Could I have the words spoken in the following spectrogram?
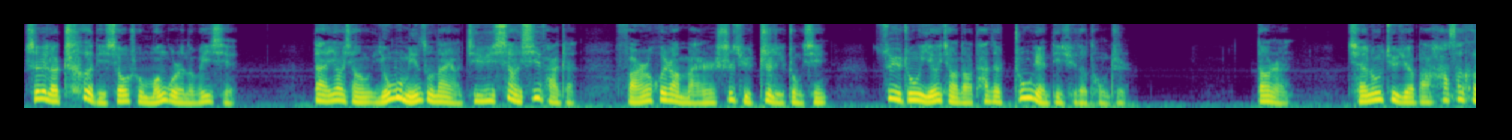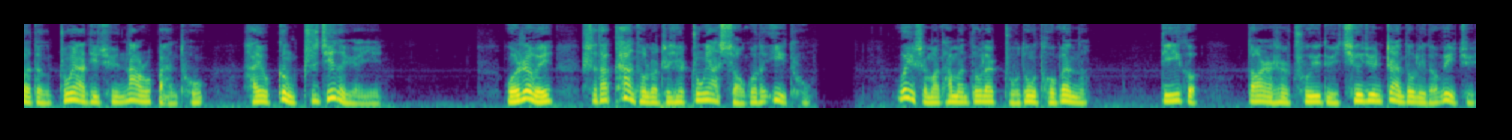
是为了彻底消除蒙古人的威胁。但要像游牧民族那样继续向西发展，反而会让满人失去治理重心，最终影响到他在中原地区的统治。当然，乾隆拒绝把哈萨克等中亚地区纳入版图，还有更直接的原因。我认为是他看透了这些中亚小国的意图。为什么他们都来主动投奔呢？第一个，当然是出于对清军战斗力的畏惧；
